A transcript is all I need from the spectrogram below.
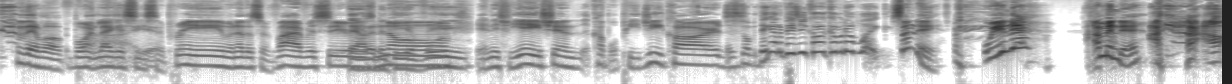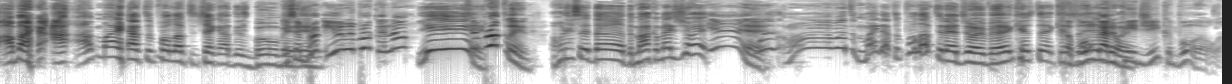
they were Born Legacy. Supreme, another Survivor Series, Down in the known initiation, a couple PG cards. be- they got a PG card coming up. Like Sunday, we in there? I'm in there. I, I, I might, I, I might have to pull up to check out this boom. It's and- in Brooklyn. You in Brooklyn, no? Yeah. It's in Brooklyn. Oh, that's at the the Malcolm X joint. Yeah. Oh. Oh, have to, might have to pull up to that joint, man. Catch that. Catch Kaboom that got a. PG. Kaboom. Oh,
